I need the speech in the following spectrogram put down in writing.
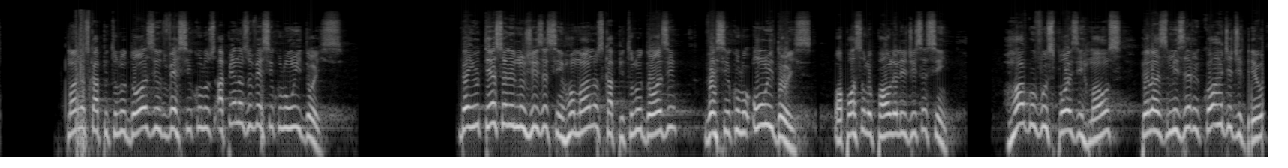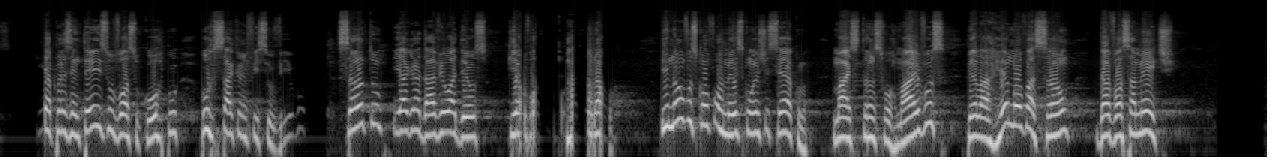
Romanos capítulo 12, versículos, apenas o versículo 1 e 2. Bem, o texto ele nos diz assim, Romanos capítulo 12, versículo 1 e 2. O apóstolo Paulo ele disse assim: Rogo-vos, pois, irmãos, pelas misericórdias de Deus, que apresenteis o vosso corpo por sacrifício vivo, santo e agradável a Deus, que é o vosso racional e não vos conformeis com este século, mas transformai-vos pela renovação da vossa mente,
